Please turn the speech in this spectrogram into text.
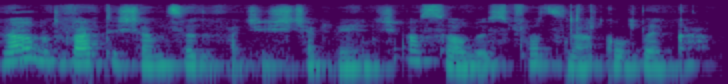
rok 2025 osoby spod znaku byka.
